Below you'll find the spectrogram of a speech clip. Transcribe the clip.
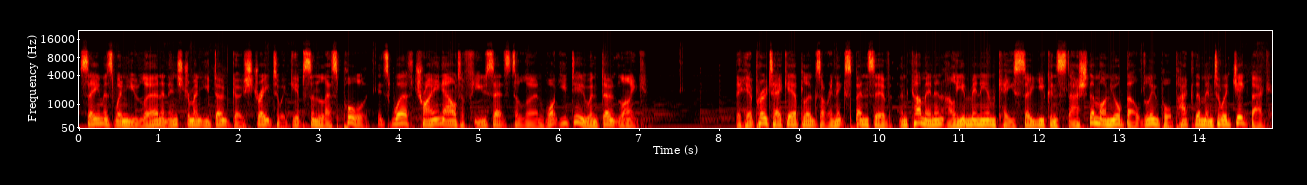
Same as when you learn an instrument you don't go straight to a Gibson Les Paul, it's worth trying out a few sets to learn what you do and don't like. The Hearprotek earplugs are inexpensive and come in an aluminium case so you can stash them on your belt loop or pack them into a gig bag.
